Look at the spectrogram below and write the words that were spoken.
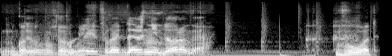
Год. Да, Все выглядит год. вроде даже недорого. Вот.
